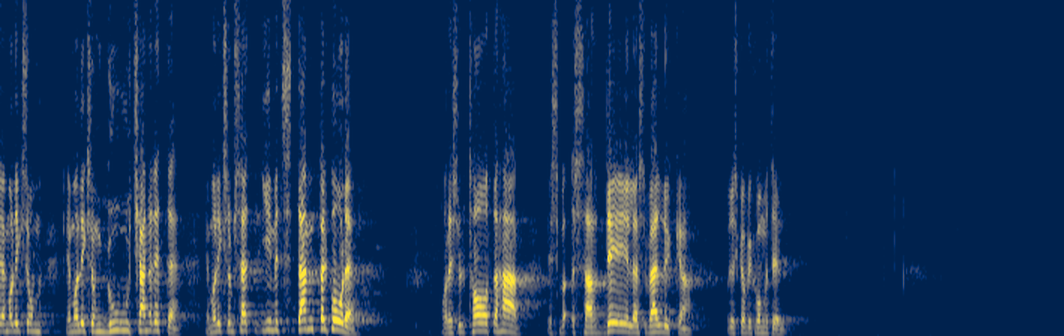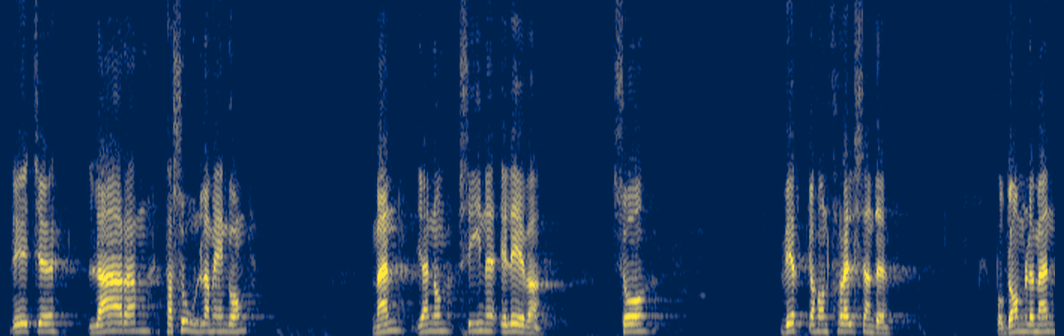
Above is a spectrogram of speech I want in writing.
jeg må liksom, jeg må liksom godkjenne dette. Jeg må liksom sette, gi mitt stempel på det. Og resultatet her er særdeles vellykka. Det skal vi komme til. Det er ikke læreren personlig med en gang men gjennom sine elever så virker han frelsende på gamle menn,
